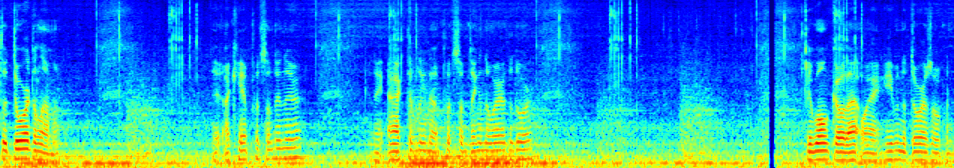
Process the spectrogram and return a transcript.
the door dilemma. I- can't put something there? Can I actively not put something in the way of the door? It won't go that way. Even the door is open.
